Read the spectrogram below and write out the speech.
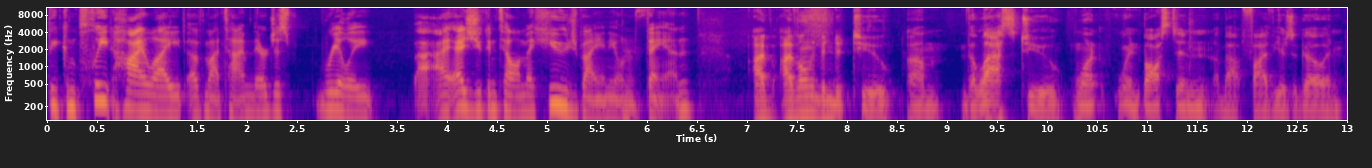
the complete highlight of my time there. Just really, I, as you can tell, I'm a huge biennial Hmm. fan. I've I've only been to two. Um, the last two, one in Boston about five years ago, and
